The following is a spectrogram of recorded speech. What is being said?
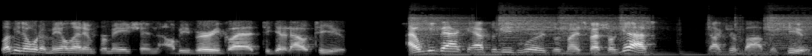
Let me know where to mail that information. I'll be very glad to get it out to you. I will be back after these words with my special guest, Dr. Bob McHugh.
